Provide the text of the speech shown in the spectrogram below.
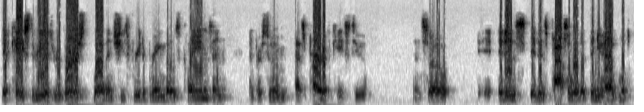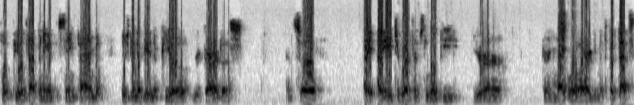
If case three is reversed, well, then she's free to bring those claims and, and pursue them as part of case two. And so it, it is it is possible that then you have multiple appeals happening at the same time, but there's going to be an appeal regardless. And so I, I hate to reference Loki, Your Honor, during my oral arguments, but that's,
